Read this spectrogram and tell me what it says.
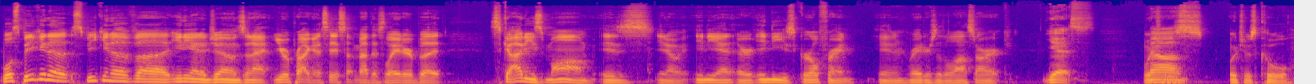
Well, speaking of speaking of uh, Indiana Jones, and I, you were probably gonna say something about this later, but Scotty's mom is you know Indiana or Indy's girlfriend in Raiders of the Lost Ark, Yes. which Um, was which was cool.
